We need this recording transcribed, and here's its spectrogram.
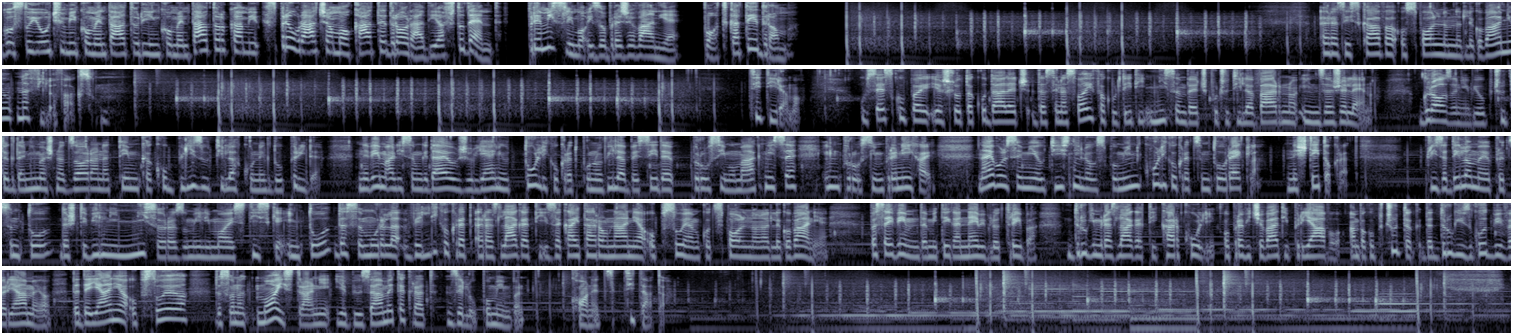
gostujočimi komentatorji in komentatorkami sprevračamo katedro Radia Student. Premislimo izobraževanje pod katedrom. Raziskava o spolnem nadlegovanju na filofaksu. Citiramo. Vse skupaj je šlo tako daleč, da se na svoji fakulteti nisem več počutila varno in zaželeno. Grozen je bil občutek, da nimaš nadzora nad tem, kako blizu ti lahko nekdo pride. Ne vem, ali sem kdaj v življenju toliko krat ponovila besede: prosim, umakni se in prosim, prenehaj. Najbolj se mi je vtisnilo v spomin, koliko krat sem to rekla. Neštetokrat. Prizadelo me je predvsem to, da številni niso razumeli moje stiske in to, da sem morala veliko krat razlagati, zakaj ta ravnanja obsojam kot spolno nadlegovanje. Pa saj vem, da mi tega ne bi bilo treba, drugim razlagati karkoli, opravičevati prijavo, ampak občutek, da drugi zgodbi verjamejo, da dejanja obsojajo, da so na moji strani, je bil zame takrat zelo pomemben. Konec citata.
